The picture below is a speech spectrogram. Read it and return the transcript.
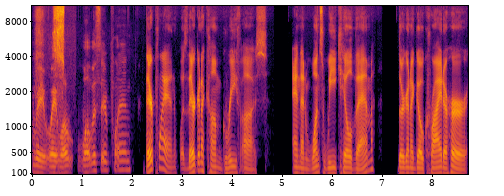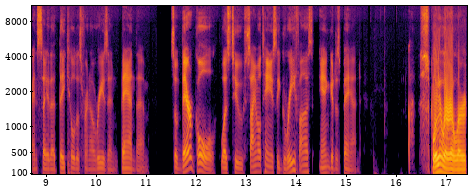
Wait, wait, what what was their plan? Their plan was they're going to come grief us and then once we kill them, they're going to go cry to her and say that they killed us for no reason, ban them. So their goal was to simultaneously grief us and get us banned. Spoiler alert,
